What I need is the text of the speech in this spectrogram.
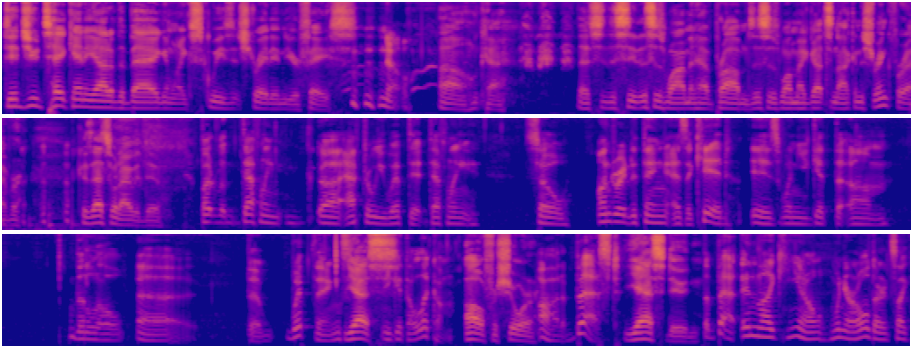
Did you take any out of the bag and like squeeze it straight into your face? No. oh, okay. That's see. This is why I'm gonna have problems. This is why my gut's not gonna shrink forever, because that's what I would do. But definitely uh, after we whipped it, definitely so underrated thing as a kid is when you get the um the little uh the whip things. Yes. You get to lick them. Oh, for sure. Oh, the best. Yes, dude. The best. And like, you know, when you're older, it's like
